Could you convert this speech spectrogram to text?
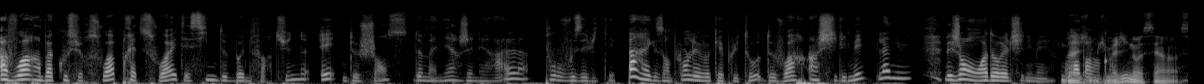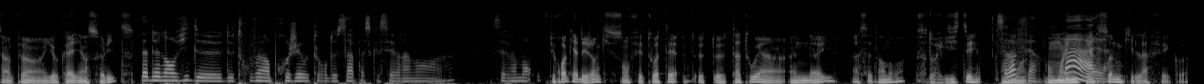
avoir un baku sur soi, près de soi, était signe de bonne fortune et de chance de manière générale, pour vous éviter, par exemple, on l'évoquait plus tôt, de voir un chilimé la nuit. Les gens ont adoré le chilimé. On Bah, en parle ouais, c'est un, peu un yokai insolite. Ça donne envie de, de trouver un projet autour de ça parce que c'est vraiment, euh, c'est vraiment. Tu crois qu'il y a des gens qui se sont fait tatouer un, un œil à cet endroit? Ça doit exister. Ça Au va moins- faire Au moins mal. une personne qui l'a fait, quoi.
